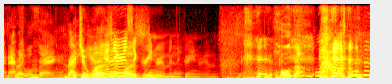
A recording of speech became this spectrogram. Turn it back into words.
an actual thing. Right. which it yeah. was. and it there is was- a green room in the green room. Hold up. Wow.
